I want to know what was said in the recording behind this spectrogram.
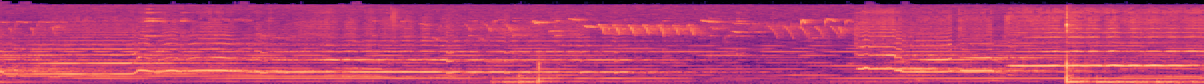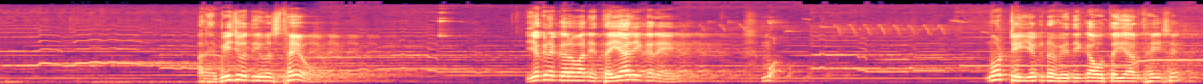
અને બીજો દિવસ થયો. યજ્ઞ કરવાની તૈયારી કરે. મોટી યજ્ઞ વેદિકાઓ તૈયાર થઈ છે.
